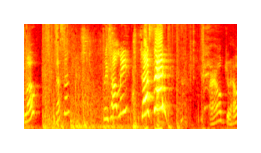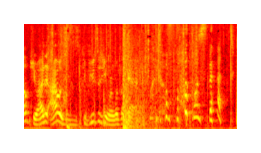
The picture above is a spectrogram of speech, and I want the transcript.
Hello? Justin? Please help me? Justin! I helped you. I helped you. I, did, I was confused as you were once I. What the fuck was that?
